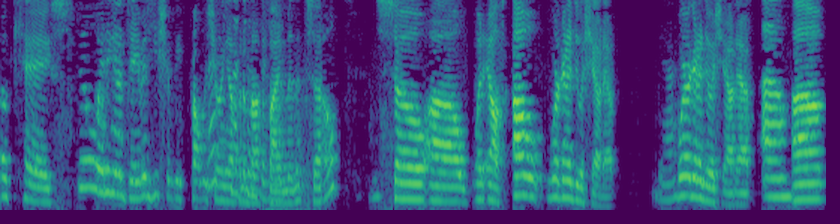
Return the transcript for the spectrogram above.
okay, still waiting on David. He should be probably That's showing up in about 10:30. five minutes. So, so uh, what else? Oh, we're gonna do a shout out. Yeah. We're gonna do a shout out. Oh, Um,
